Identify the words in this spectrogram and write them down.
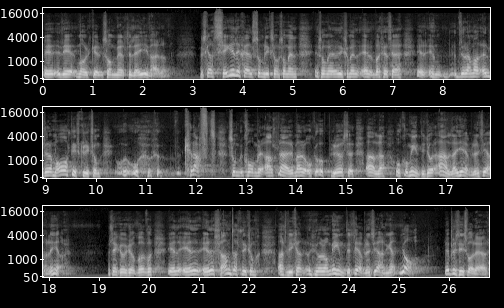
eh, det mörker som möter dig i världen. Du ska se dig själv som, liksom, som en, som en, liksom en vad ska jag säga, en, en drama, dramatisk liksom, kraft som kommer allt närmare och upplöser alla och om inte gör alla djävulens gärningar. Jag tänker, är, det, är, det, är det sant att, liksom, att vi kan göra om inte djävulens gärningar? Ja, det är precis vad det är.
